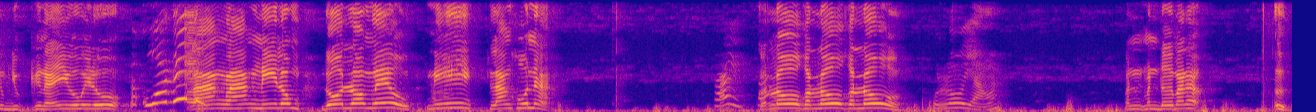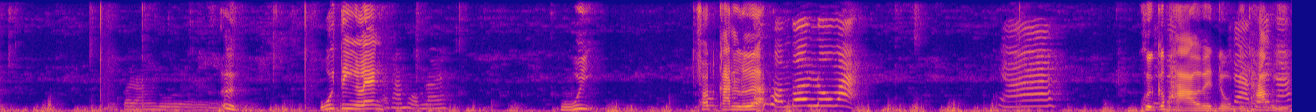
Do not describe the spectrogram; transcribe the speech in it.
ผมอยู่ที่ไหนอยู่ไม่รู้ตะกลัวดิล้างล้างหนี่ลง โดนลงเร็วหนี่ล้างคุณอะไอ้ กดโลกดโลกดโลคุณโลอย่างวะมันมันเดินมาแล้วเออผมกำลังดูนี่เอออุ้ยตีแรงจะทำผมเลยอุ้ยช็อตกันเลยอะผมโดนลุมอะอย่าคุณก็พาไปลงที่ถ้ำไม่ได้อีก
